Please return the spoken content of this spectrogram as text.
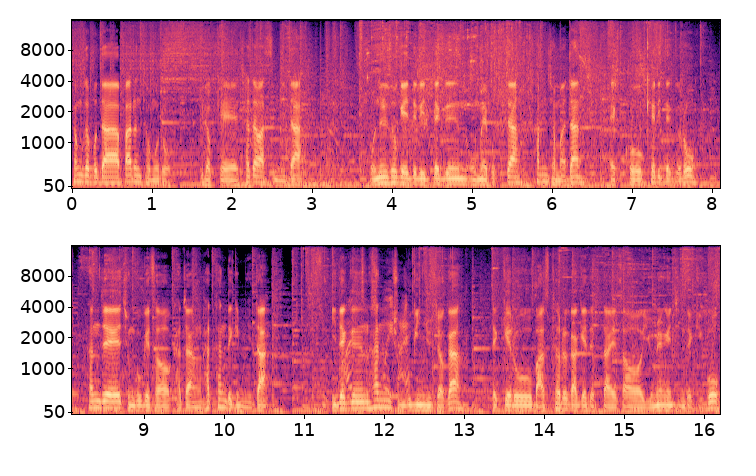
평소보다 빠른 텀으로 이렇게 찾아왔습니다. 오늘 소개해드릴 덱은 오메복자 3점화단 에코 캐리 덱으로 현재 중국에서 가장 핫한 덱입니다. 이 덱은 한 중국인 유저가 100개로 마스터를 가게 됐다 해서 유명해진 덱이고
